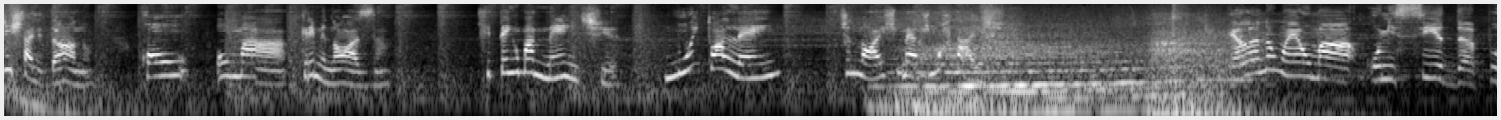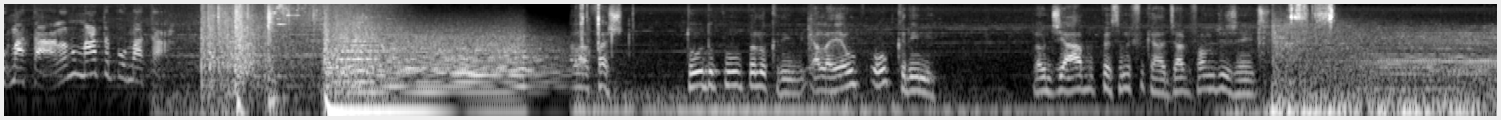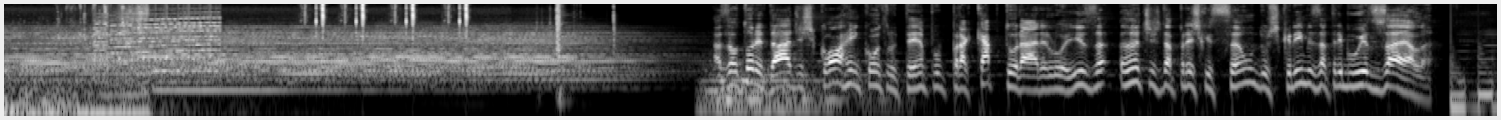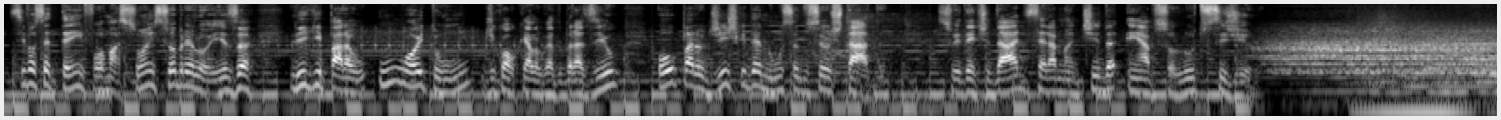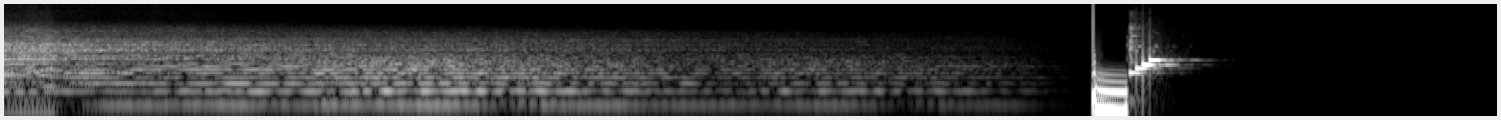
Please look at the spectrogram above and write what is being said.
gente está lidando com uma criminosa que tem uma mente muito além de nós meros mortais. Ela não é uma homicida por matar, ela não mata por matar. Ela faz tudo por, pelo crime. Ela é o, o crime. Ela é o diabo personificado, o diabo em forma de gente. As autoridades correm contra o tempo para capturar Heloísa antes da prescrição dos crimes atribuídos a ela. Se você tem informações sobre Heloísa, ligue para o 181 de qualquer lugar do Brasil ou para o Disque Denúncia do seu estado. Sua identidade será mantida em absoluto sigilo.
